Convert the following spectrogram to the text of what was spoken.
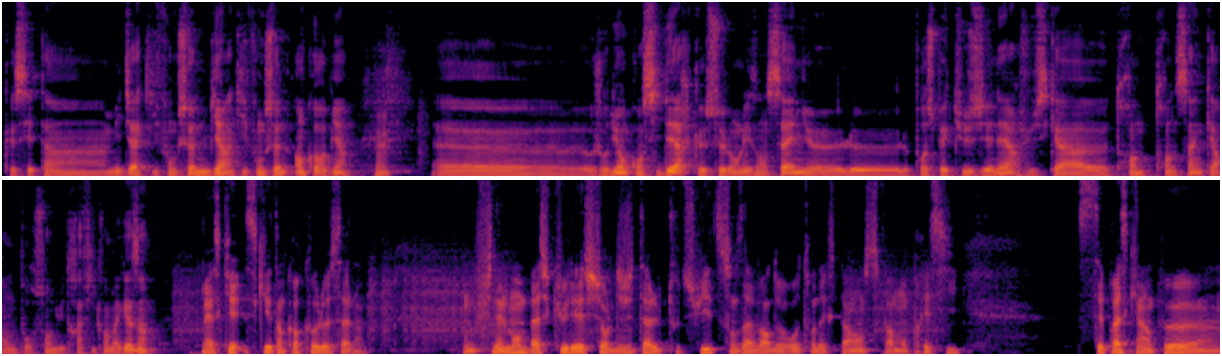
que c'est un média qui fonctionne bien, qui fonctionne encore bien. Aujourd'hui, on considère que selon les enseignes, le, le prospectus génère jusqu'à 30, 35, 40% du trafic en magasin. Mais ce, qui est, ce qui est encore colossal. Donc finalement, basculer sur le digital tout de suite sans avoir de retour d'expérience vraiment précis, c'est presque un peu, euh,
